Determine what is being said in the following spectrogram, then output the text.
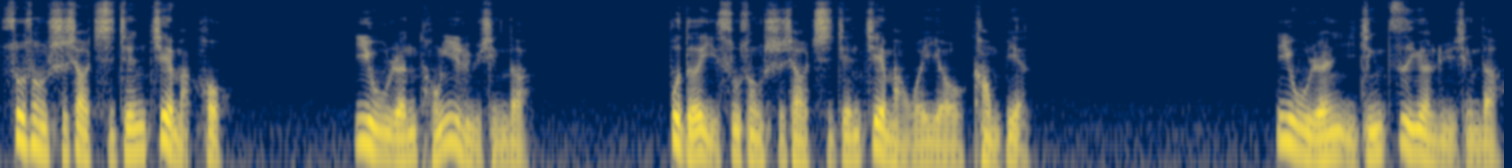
诉讼时效期间届满后，义务人同意履行的。不得以诉讼时效期间届满为由抗辩。义务人已经自愿履行的，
